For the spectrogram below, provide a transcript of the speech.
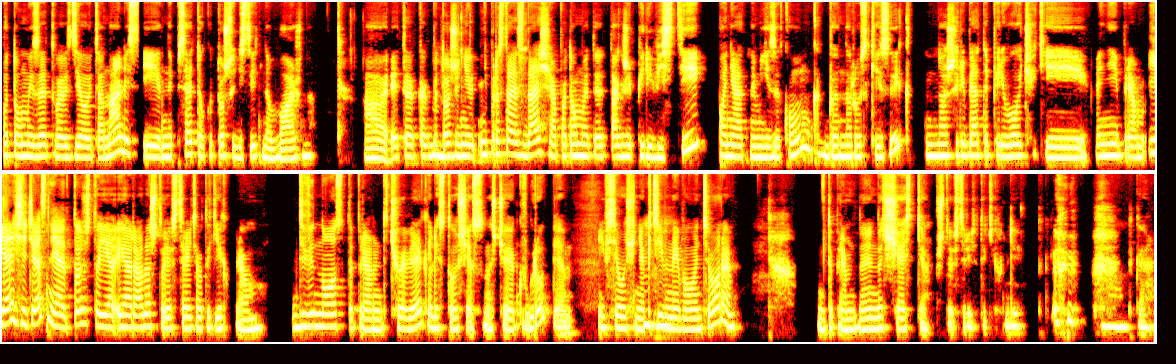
Потом из этого сделать анализ и написать только то, что действительно важно. А, Это как бы Мгм. тоже не- непростая задача, а потом это также перевести понятным языком, как бы на русский язык. Наши ребята-переводчики, они прям... Я, если честно, я тоже, что я, я рада, что я встретила таких прям 90 прям человек или 100 сейчас у нас человек в группе, и все очень активные волонтеры. Это прям, наверное, счастье, что я встретила таких людей. Такая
